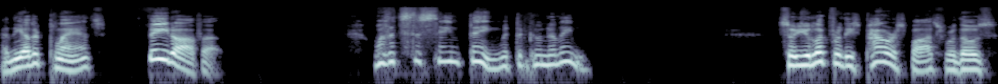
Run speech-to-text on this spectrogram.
and the other plants feed off of well it's the same thing with the kundalini so you look for these power spots where those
